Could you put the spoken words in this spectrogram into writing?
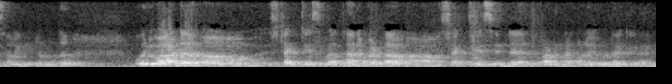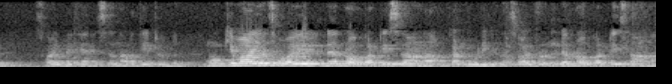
Importance നൽകിയിട്ടുള്ളത്. ഒരുപാട് സ്ട്രക്ചേഴ്സ് പ്രധാനപ്പെട്ട സ്ട്രക്ചേഴ്സിന്റെ പഠനങ്ങൾ ഇവിടെ സോയിൽ മെക്കാനിക്സ് നടത്തിയിട്ടുണ്ട്. മുഖ്യമായും സോയിലിന്റെ പ്രോപ്പർട്ടീസ് ആണ് കണ്ടുപിടിക്കുന്നത്. സോയിലിന്റെ പ്രോപ്പർട്ടീസ് ആണ്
